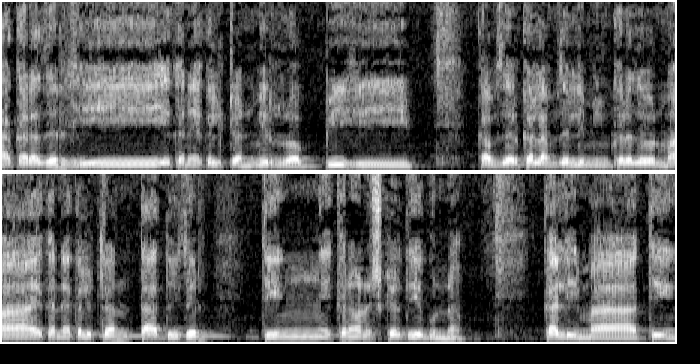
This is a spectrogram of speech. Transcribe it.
হাকারাজের হি। এখানে একালি টান। মির রব্বি হি। কাবজার কাল আমজাল্লি মিম খারা যাবর মা, এখানে একালি টান। তা দুইজের তিং এখানে অনিষ্কার দিয়ে গুন্না কালিমা তিং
